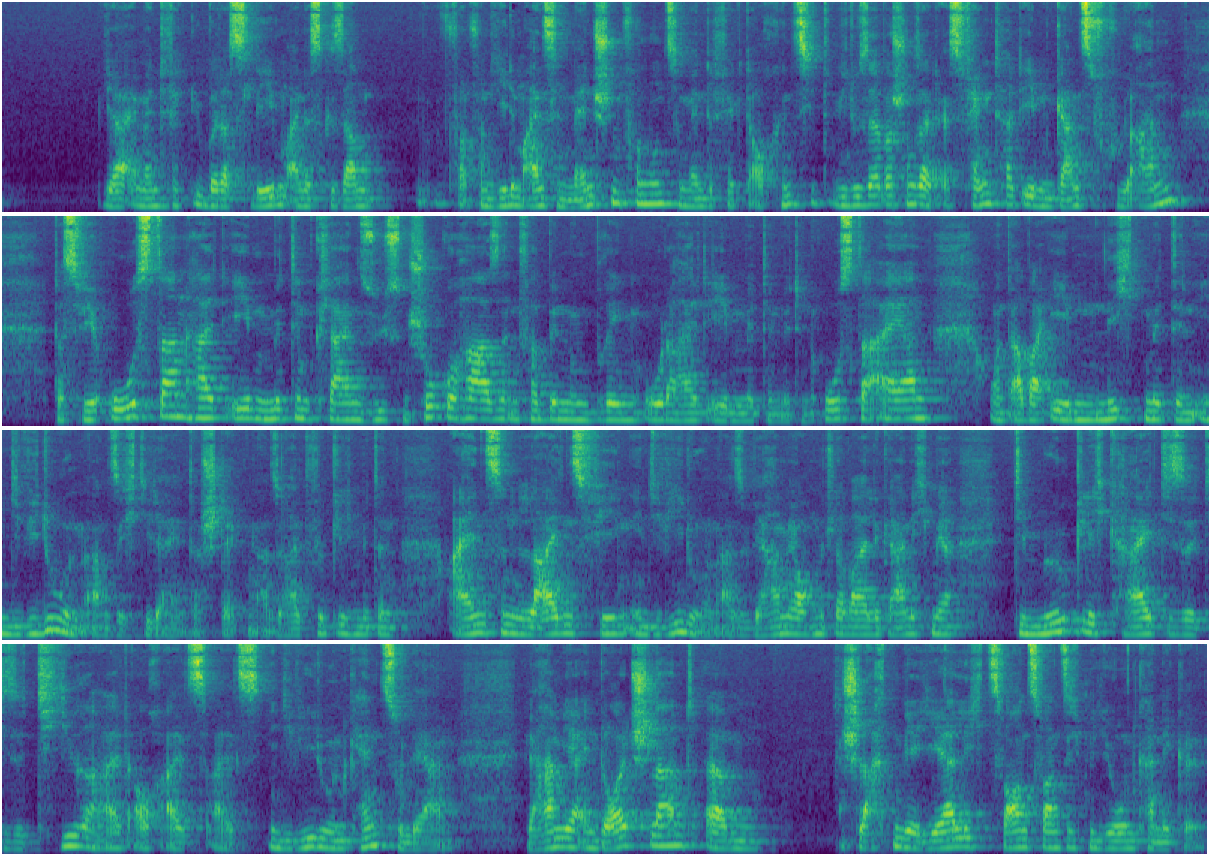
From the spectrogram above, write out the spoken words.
ja im Endeffekt über das Leben eines gesamten, von, von jedem einzelnen Menschen von uns im Endeffekt auch hinzieht, wie du selber schon sagst. Es fängt halt eben ganz früh an, dass wir Ostern halt eben mit dem kleinen süßen Schokohasen in Verbindung bringen oder halt eben mit den, mit den Ostereiern und aber eben nicht mit den Individuen an sich, die dahinter stecken. Also halt wirklich mit den einzelnen leidensfähigen Individuen. Also wir haben ja auch mittlerweile gar nicht mehr die Möglichkeit, diese, diese Tiere halt auch als, als Individuen kennenzulernen. Wir haben ja in Deutschland, ähm, schlachten wir jährlich 22 Millionen Kanickel.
